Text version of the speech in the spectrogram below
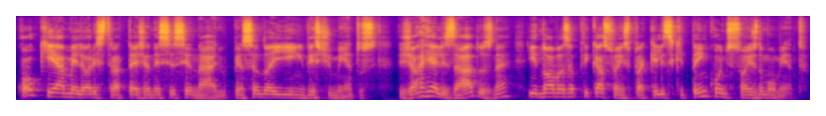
Qual que é a melhor estratégia nesse cenário, pensando aí em investimentos já realizados né, e novas aplicações para aqueles que têm condições no momento?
